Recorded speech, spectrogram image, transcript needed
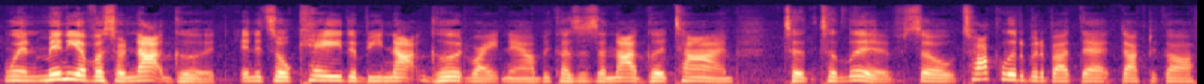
when many of us are not good, and it's okay to be not good right now because it's a not good time to to live. So talk a little bit about that, Dr. Goff.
